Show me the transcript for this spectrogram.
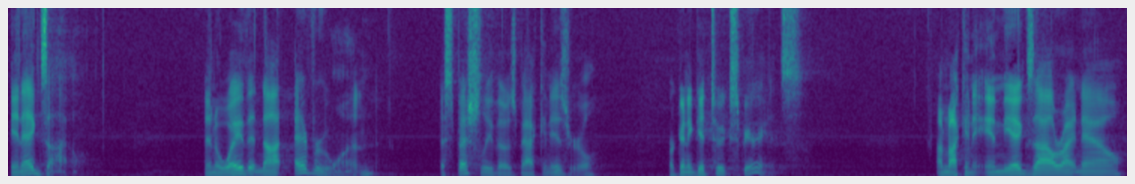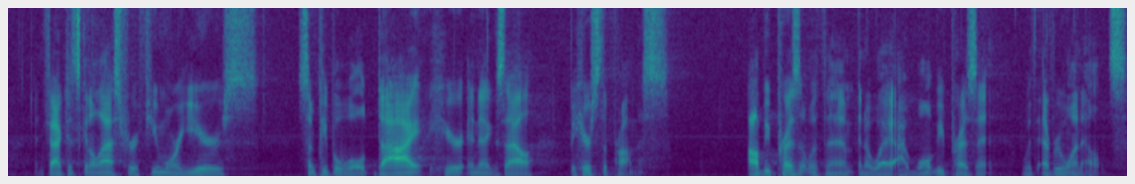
in exile in a way that not everyone, especially those back in Israel, are going to get to experience. I'm not going to end the exile right now. In fact, it's going to last for a few more years. Some people will die here in exile. But here's the promise I'll be present with them in a way I won't be present with everyone else.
